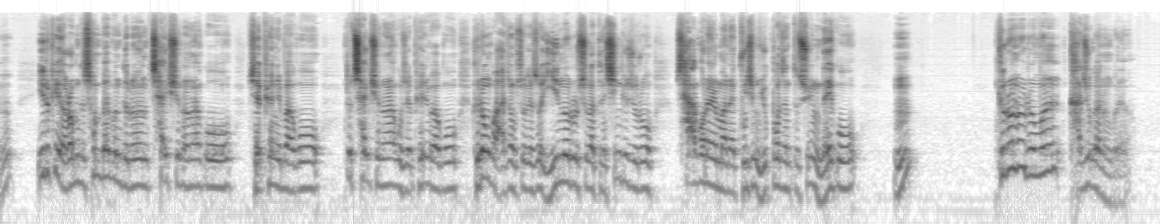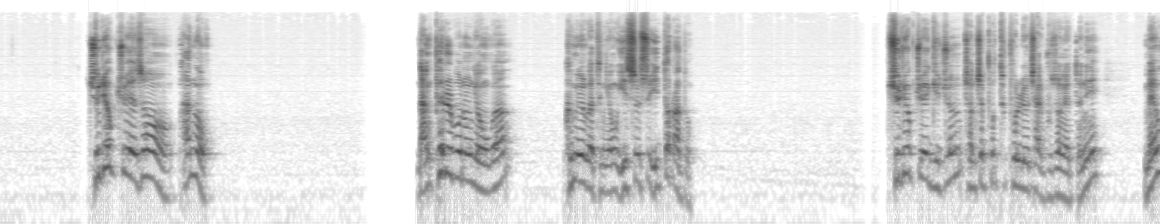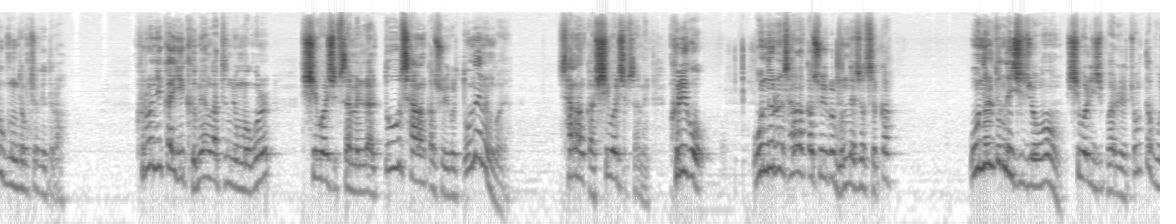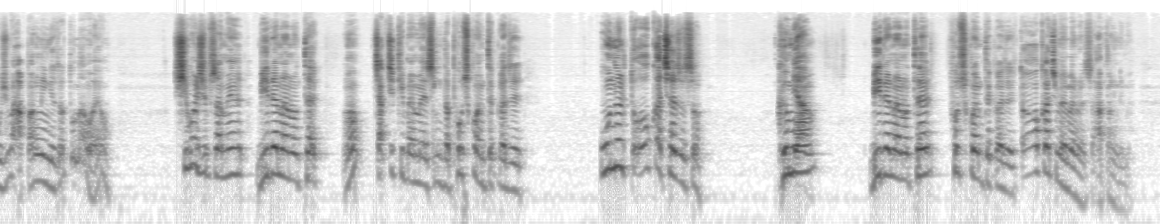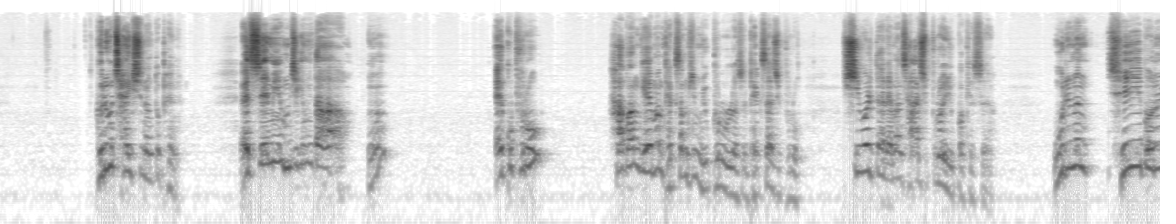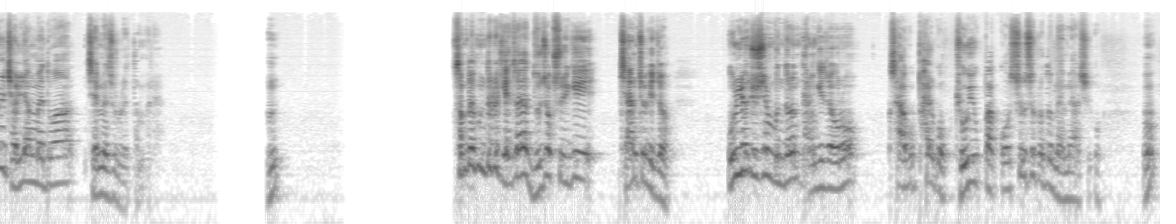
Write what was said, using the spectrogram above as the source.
응? 이렇게 여러분들 선배분들은 차익 실현하고 재편입하고 또 차익 실현하고 재편입하고 그런 과정 속에서 이노루스 같은 신규주로 4거래일 만에 96% 수익 내고 응? 그런 흐름을 가져가는 거예요. 주력주에서 간혹 낭패를 보는 경우가 금요일 같은 경우 있을 수 있더라도 주력주의 기준 전체 포트폴리오 잘 구성했더니 매우 긍정적이더라. 그러니까 이 금양 같은 종목을 10월 13일 날 또 상한가 수익을 또 내는 거예요. 상한가 10월 13일. 그리고 오늘은 상한가 수익을 못 내셨을까? 오늘도 내시죠. 10월 28일. 좀 이따 보시면 압박링 계좌 또 나와요. 10월 13일 미래나노텍 어? 짝짓기 매매했습니다. 포스코임 때까지 오늘 똑같이 하셨어. 금양 미래나노텍 포스코임 때까지 똑같이 매매를 했어. 압박님은. 그리고 차익실은 또 편해. SM이 움직입니다. 응? 에코프로 하반기에만 136% 올랐어요. 140%. 10월 달에만 40%에 육박했어요. 우리는 세 번을 전량 매도와 재매수를 했단 말이야. 응? 선배분들의 계좌에 누적 수익이 제한 쪽이죠. 올려주시는 분들은 단기적으로 사고 팔고 교육받고 스스로도 매매하시고 응?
